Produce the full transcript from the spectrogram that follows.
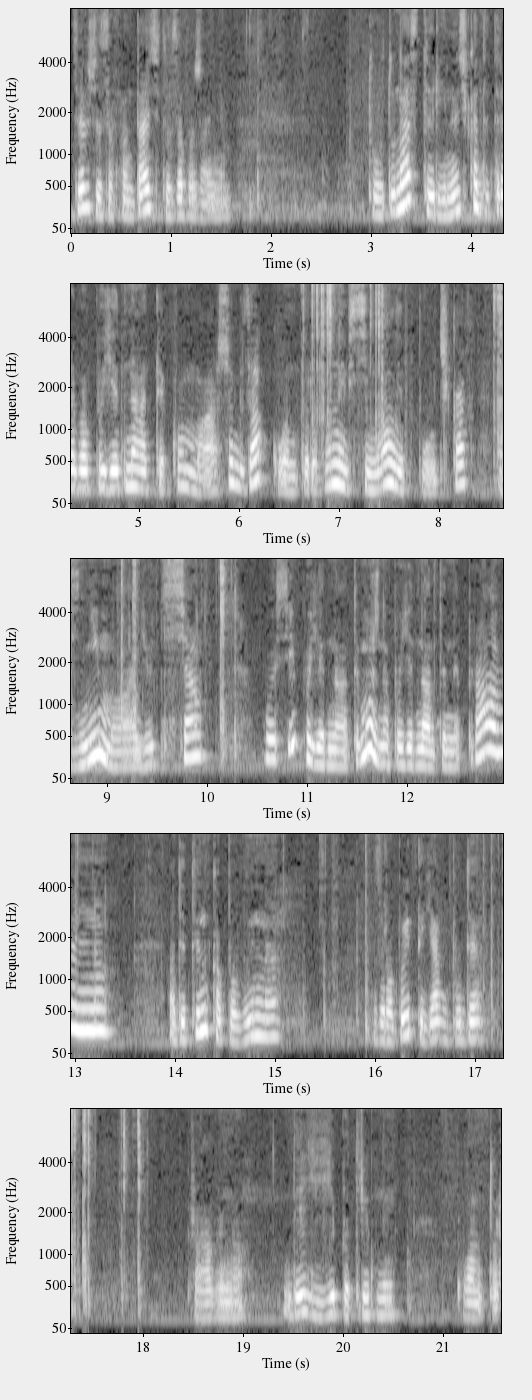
Це вже за фантазією та за бажанням. Тут у нас сторіночка, де треба поєднати комашок за контур. Вони всі на липучках, знімаються. Ось і поєднати. Можна поєднати неправильно, а дитинка повинна зробити, як буде правильно, де її потрібний контур.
